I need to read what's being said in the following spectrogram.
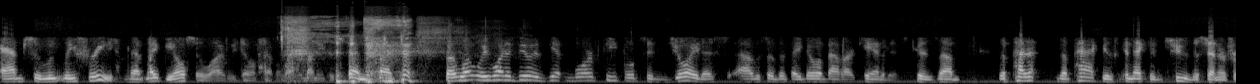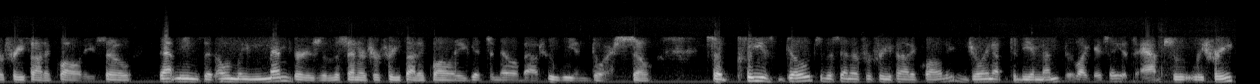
absolutely free. That might be also why we don't have a lot of money to spend. but, but what we want to do is get more people to join us uh, so that they know about our candidates because um, the, PAC, the PAC is connected to the Center for Free Thought Equality. So that means that only members of the Center for Free Thought Equality get to know about who we endorse. So so please go to the Center for Free Thought Equality, join up to be a member. Like I say, it's absolutely free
